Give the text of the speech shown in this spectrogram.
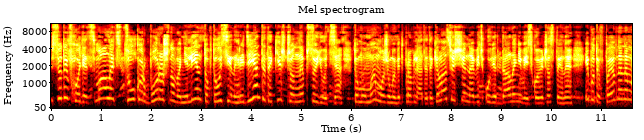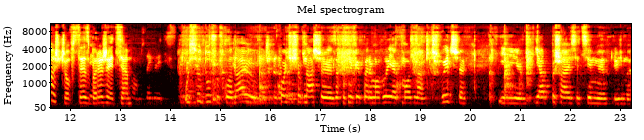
Сюди входять смалець, цукор, борошно, ванілін, тобто усі інгредієнти такі, що не псуються. Тому ми можемо відправляти такі ласощі навіть у віддалені військові частини і бути впевненими, що все збережеться. усю душу вкладаю. Хочу, щоб наші захисники перемогли як можна швидше. І я пишаюся цими людьми.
